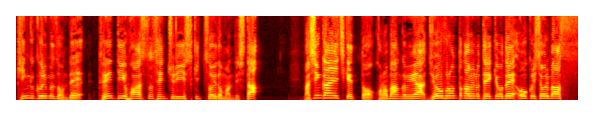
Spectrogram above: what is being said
キングクリムゾンで 21st Century スキッツォイドマンでした。マシンガンエチケット、この番組はジオフロントカフェの提供でお送りしております。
